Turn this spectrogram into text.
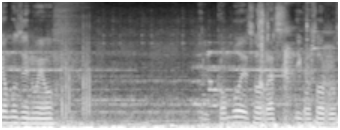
Vamos de nuevo. El combo de zorras, digo zorros.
